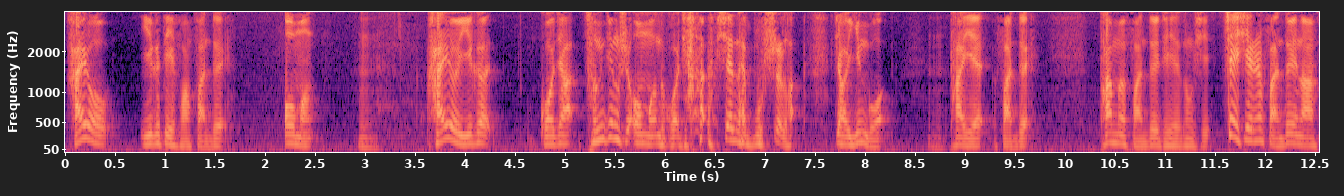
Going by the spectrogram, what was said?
还有一个地方反对，欧盟。嗯，还有一个国家曾经是欧盟的国家，现在不是了，叫英国，他也反对，他们反对这些东西。这些人反对呢，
